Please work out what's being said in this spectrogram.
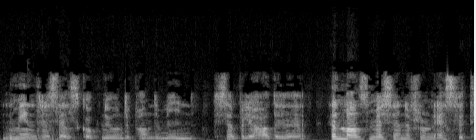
mindre sällskap nu under pandemin. Till exempel jag hade en man som jag känner från SVT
